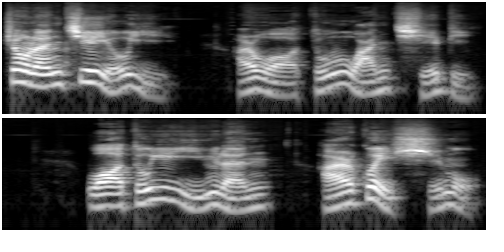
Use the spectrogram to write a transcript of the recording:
众人皆有矣，而我独顽且鄙。我独欲以于人，而贵十母。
